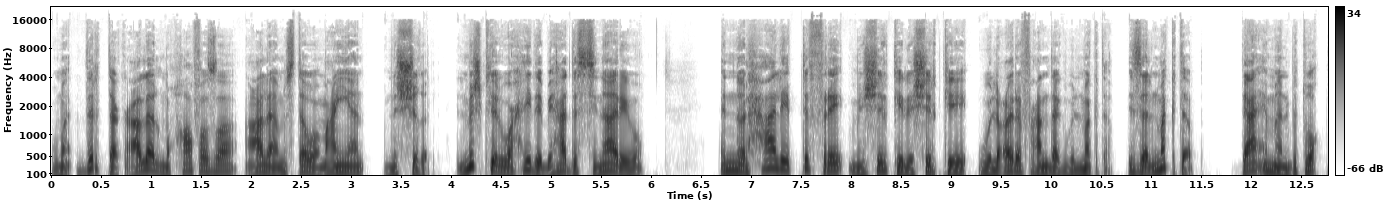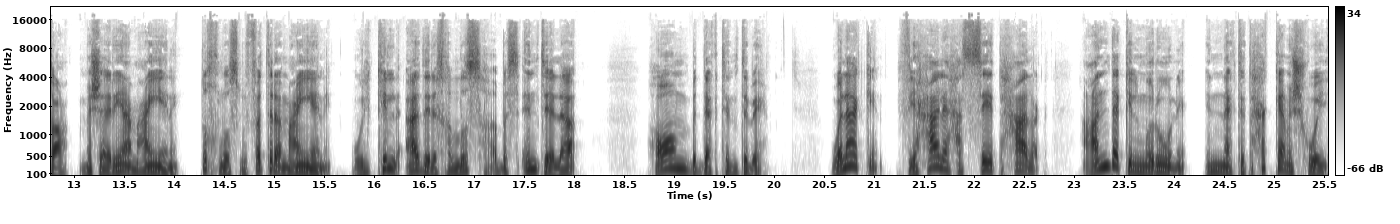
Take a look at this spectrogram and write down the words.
ومقدرتك على المحافظة على مستوى معين من الشغل. المشكلة الوحيدة بهذا السيناريو إنه الحالة بتفرق من شركة لشركة والعرف عندك بالمكتب. إذا المكتب دائما بتوقع مشاريع معينة تخلص بفترة معينة والكل قادر يخلصها بس أنت لا. هون بدك تنتبه. ولكن في حالة حسيت حالك عندك المرونة إنك تتحكم شوي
